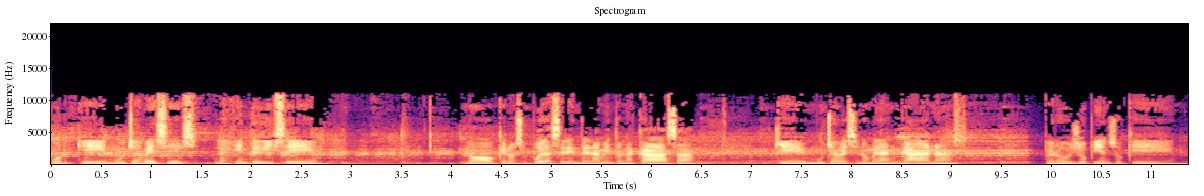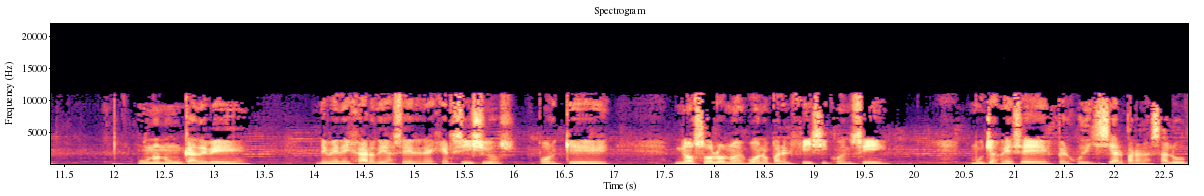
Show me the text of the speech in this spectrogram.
Porque muchas veces la gente dice, no, que no se puede hacer entrenamiento en la casa, que muchas veces no me dan ganas, pero yo pienso que uno nunca debe, debe dejar de hacer ejercicios porque no solo no es bueno para el físico en sí, muchas veces es perjudicial para la salud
